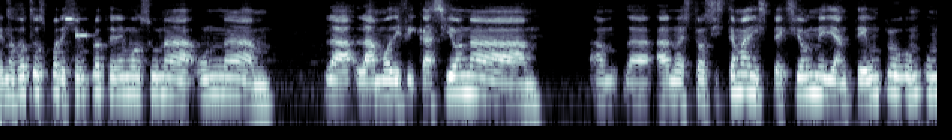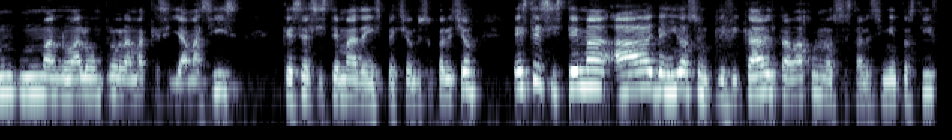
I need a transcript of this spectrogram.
eh, nosotros, por ejemplo, tenemos una, una la, modificación a, nuestro sistema de inspección mediante un, manual o un programa que se llama SIS, que es el sistema de inspección de supervisión. Este sistema ha venido a simplificar el trabajo en los establecimientos TIF.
